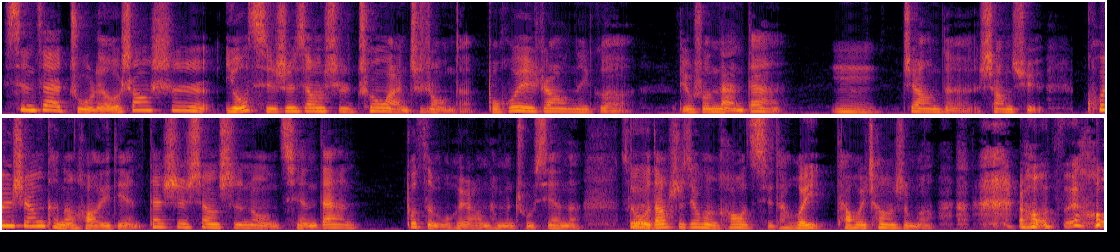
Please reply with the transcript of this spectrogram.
现在主流上是，尤其是像是春晚这种的，不会让那个比如说男旦嗯，这样的上去，昆声可能好一点，但是像是那种前旦不怎么会让他们出现的，所以我当时就很好奇他会他会唱什么，然后最后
